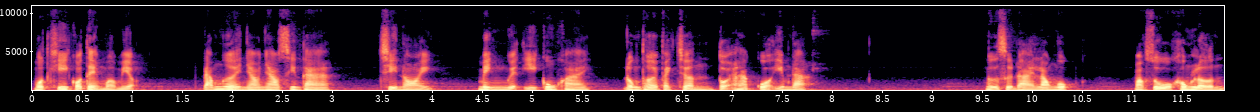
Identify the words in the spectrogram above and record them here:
Một khi có thể mở miệng, Đám người nhao nhao xin tha, Chỉ nói mình nguyện ý cung khai, Đồng thời vạch trần tội ác của im đảng Ngự sử đài lao Ngục, Mặc dù không lớn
